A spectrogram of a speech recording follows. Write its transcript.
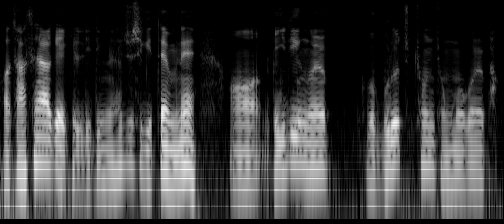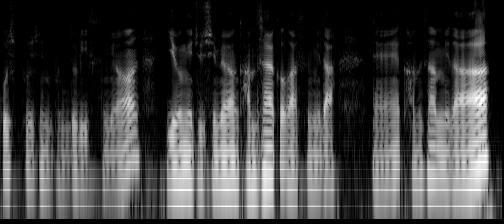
어, 자세하게 이렇게 리딩을 해주시기 때문에 어, 리딩을 그 무료 추천 종목을 받고 싶으신 분들이 있으면 이용해 주시면 감사할 것 같습니다. 네, 감사합니다.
